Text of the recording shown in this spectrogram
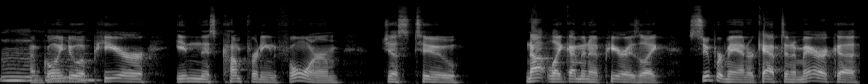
I'm going to mm-hmm. appear in this comforting form just to not like I'm going to appear as like Superman or Captain America,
